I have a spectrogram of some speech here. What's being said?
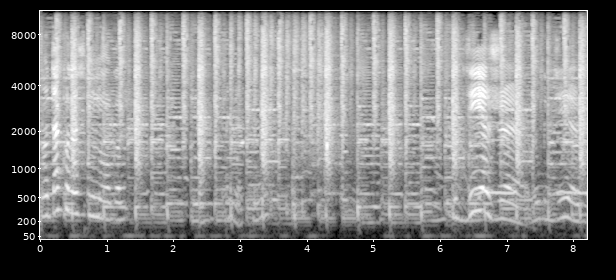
Но так у нас много. Да, понятно. Где же? Ну где же?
